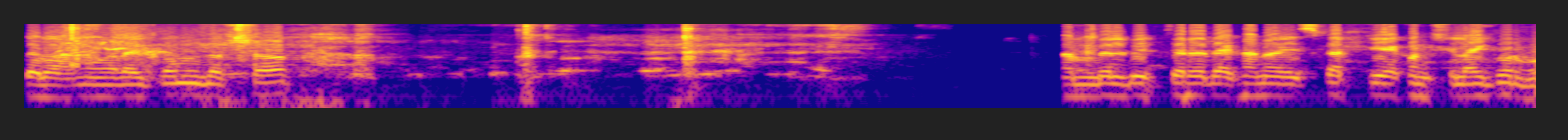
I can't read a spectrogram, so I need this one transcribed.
আলাইকুম, দর্শক। আম্বেল পিকচারে দেখানো স্কার্টটি এখন সেলাই করব।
